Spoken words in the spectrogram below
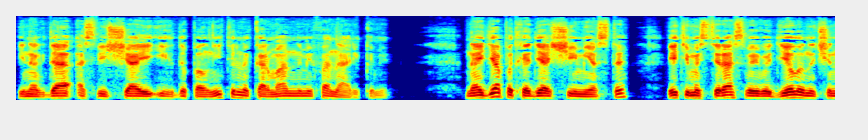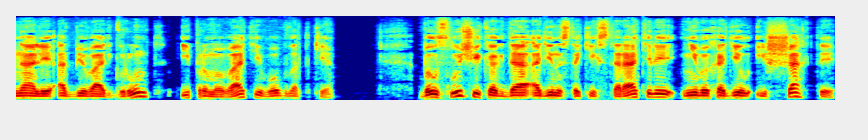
иногда освещая их дополнительно карманными фонариками. Найдя подходящее место, эти мастера своего дела начинали отбивать грунт и промывать его в лотке. Был случай, когда один из таких старателей не выходил из шахты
